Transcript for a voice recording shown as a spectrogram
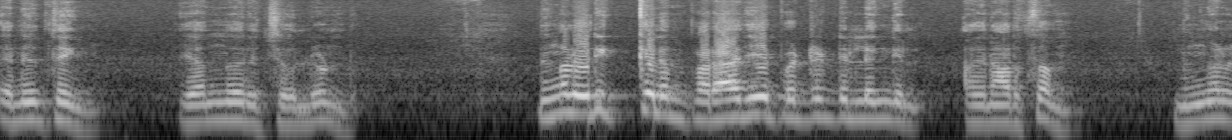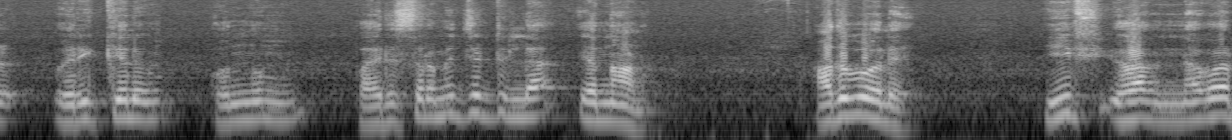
anything എന്നൊരു ചൊല്ലുണ്ട്. നിങ്ങൾ ഒരിക്കലും പരാജയപ്പെട്ടിട്ടില്ലെങ്കിൽ അതിനർത്ഥം നിങ്ങൾ ഒരിക്കലും ഒന്നും പരിശ്രമിച്ചിട്ടില്ല എന്നാണ്. അതുപോലെ if you have never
